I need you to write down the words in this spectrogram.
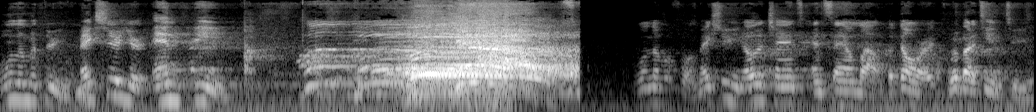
Rule number three: make sure you're in theme. Rule number four: make sure you know the chants and say them loud. But don't worry, we're about to teach them to you.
